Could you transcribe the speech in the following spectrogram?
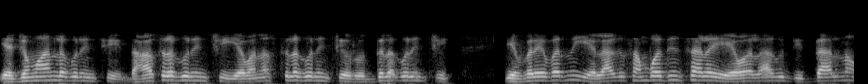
యజమానుల గురించి దాసుల గురించి యవనస్తుల గురించి వృద్ధుల గురించి ఎవరెవరిని ఎలాగ సంబోధించాలో ఎలాగ దిద్దాలనో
